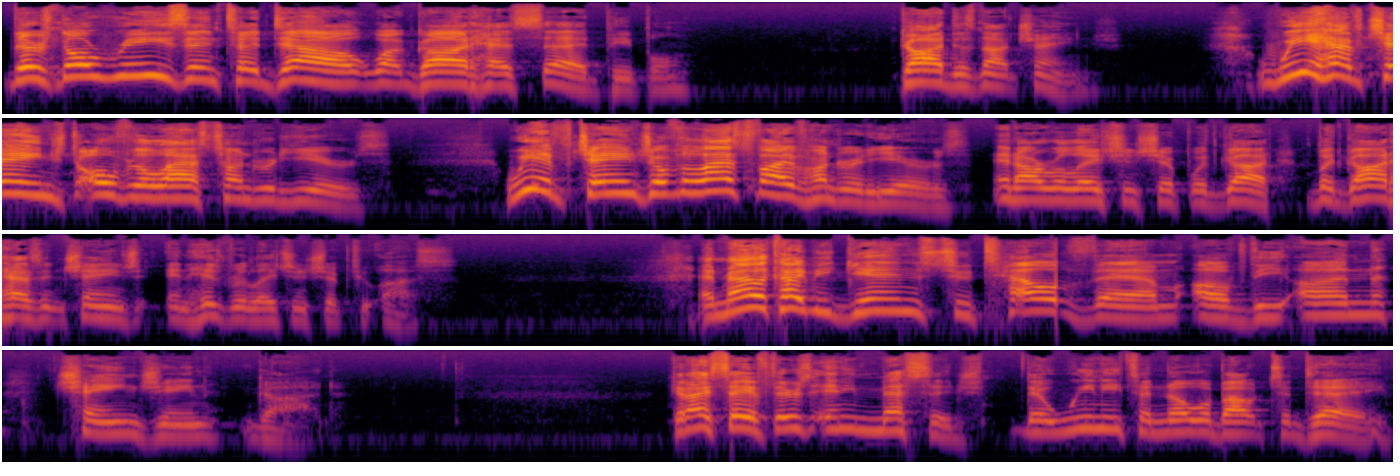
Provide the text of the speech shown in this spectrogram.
There's no reason to doubt what God has said, people. God does not change. We have changed over the last hundred years. We have changed over the last 500 years in our relationship with God, but God hasn't changed in his relationship to us. And Malachi begins to tell them of the unchanging God. Can I say, if there's any message that we need to know about today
